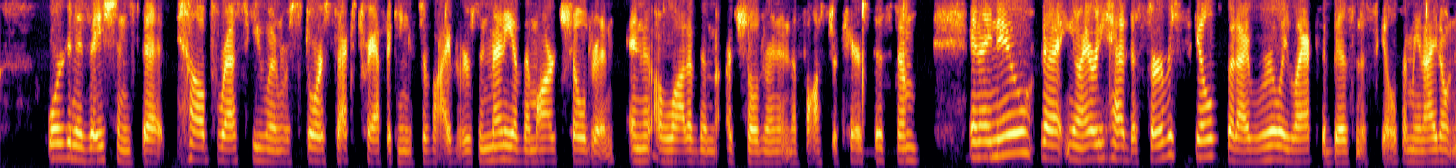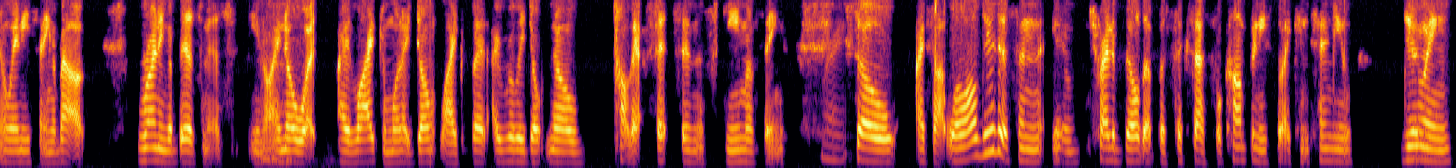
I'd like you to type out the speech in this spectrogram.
organizations that help rescue and restore sex trafficking survivors, and many of them are children, and a lot of them are children in the foster care system. And I knew that, you know, I already had the service skills, but I really lacked the business skills. I mean, I don't know anything about running a business. You know, I mm-hmm. know what I like and what I don't like, but I really don't know how that fits in the scheme of things. Right. So I thought, well, I'll do this and you know try to build up a successful company so I continue doing,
